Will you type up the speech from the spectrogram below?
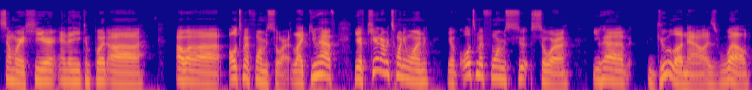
somewhere here, and then you can put uh oh uh ultimate form Sora. Like you have you have Kira number twenty one, you have ultimate form Sora, you have Gula now as well.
